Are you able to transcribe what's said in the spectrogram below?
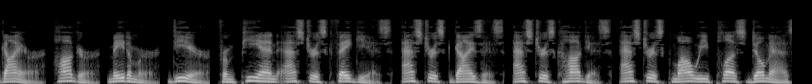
geir, hager, maidamer, deer, from pn asterisk fagias, asterisk geizes, asterisk hagas, asterisk mawi plus domaz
